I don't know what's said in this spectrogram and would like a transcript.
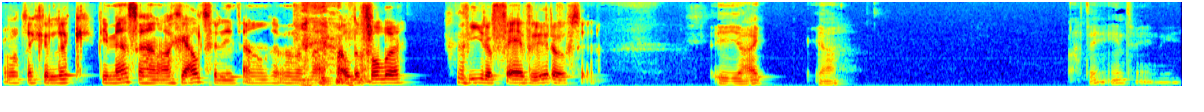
Wat een geluk. Die mensen gaan al geld verdiend aan ons hebben vandaag. Al de volle 4 of 5 euro of zo. Ja, ik, ja. Wacht, hè. 1, 2, 3.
